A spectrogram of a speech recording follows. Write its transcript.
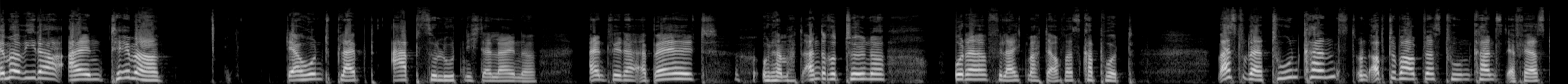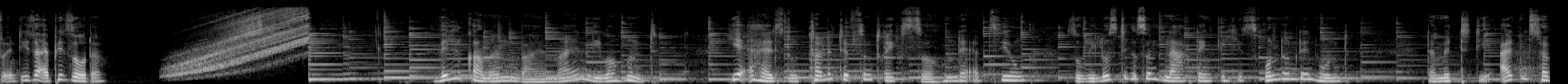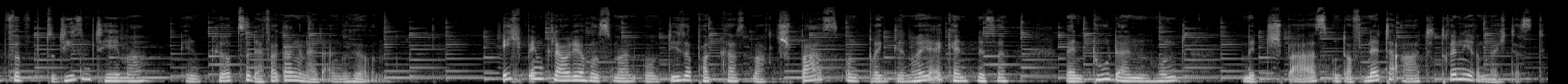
immer wieder ein Thema. Der Hund bleibt absolut nicht alleine. Entweder er bellt oder macht andere Töne oder vielleicht macht er auch was kaputt. Was du da tun kannst und ob du überhaupt was tun kannst, erfährst du in dieser Episode. Willkommen bei Mein lieber Hund. Hier erhältst du tolle Tipps und Tricks zur Hundeerziehung sowie Lustiges und Nachdenkliches rund um den Hund, damit die alten Zöpfe zu diesem Thema in Kürze der Vergangenheit angehören. Ich bin Claudia Hussmann und dieser Podcast macht Spaß und bringt dir neue Erkenntnisse, wenn du deinen Hund mit Spaß und auf nette Art trainieren möchtest.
